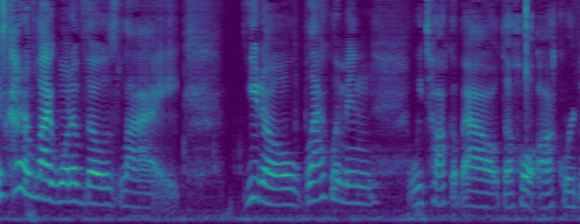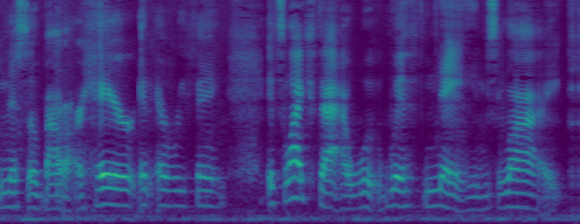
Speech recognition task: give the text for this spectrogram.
it's kind of like one of those like you know, black women, we talk about the whole awkwardness about our hair and everything. It's like that w- with names. Like,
